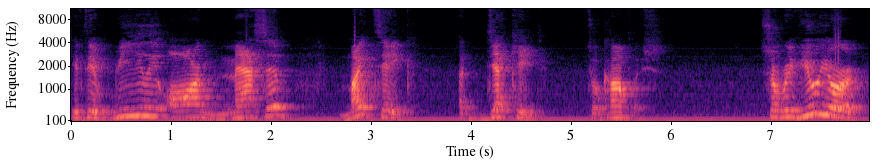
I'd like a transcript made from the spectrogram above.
if they really are massive, might take a decade to accomplish. So review your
